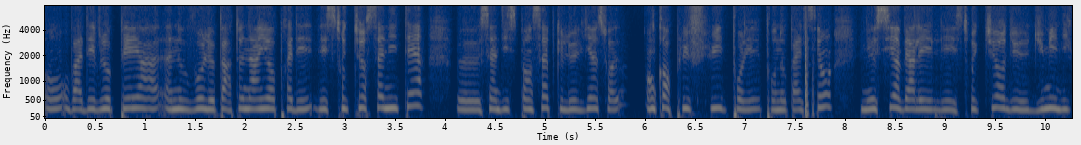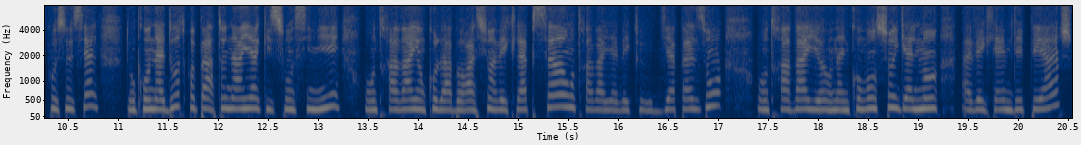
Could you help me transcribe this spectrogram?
on va développer à, nouveau le partenariat auprès des, des structures sanitaires. c'est indispensable que le lien soit encore plus fluide pour, les, pour nos patients, mais aussi envers les, structures du, médico-social. Donc on a d'autres partenariats qui sont signés. On travaille en collaboration avec l'APSA, on travaille avec le Diapason, on travaille, on a une convention également avec la MDPH.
